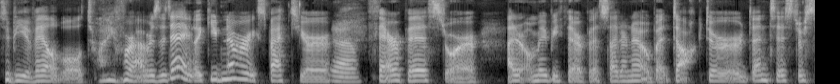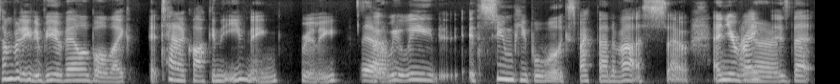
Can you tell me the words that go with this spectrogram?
to be available 24 hours a day. Like, you'd never expect your yeah. therapist or, I don't know, maybe therapist, I don't know, but doctor or dentist or somebody to be available like at 10 o'clock in the evening really. Yeah. But we, we assume people will expect that of us. So, and you're right, is that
